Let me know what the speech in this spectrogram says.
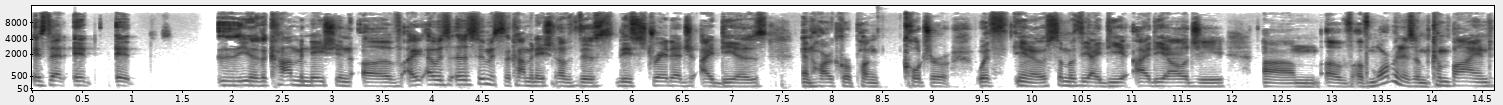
is that it it you know the combination of I, I was assume it's the combination of this these straight edge ideas and hardcore punk culture with you know some of the idea ideology um, of of Mormonism combined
